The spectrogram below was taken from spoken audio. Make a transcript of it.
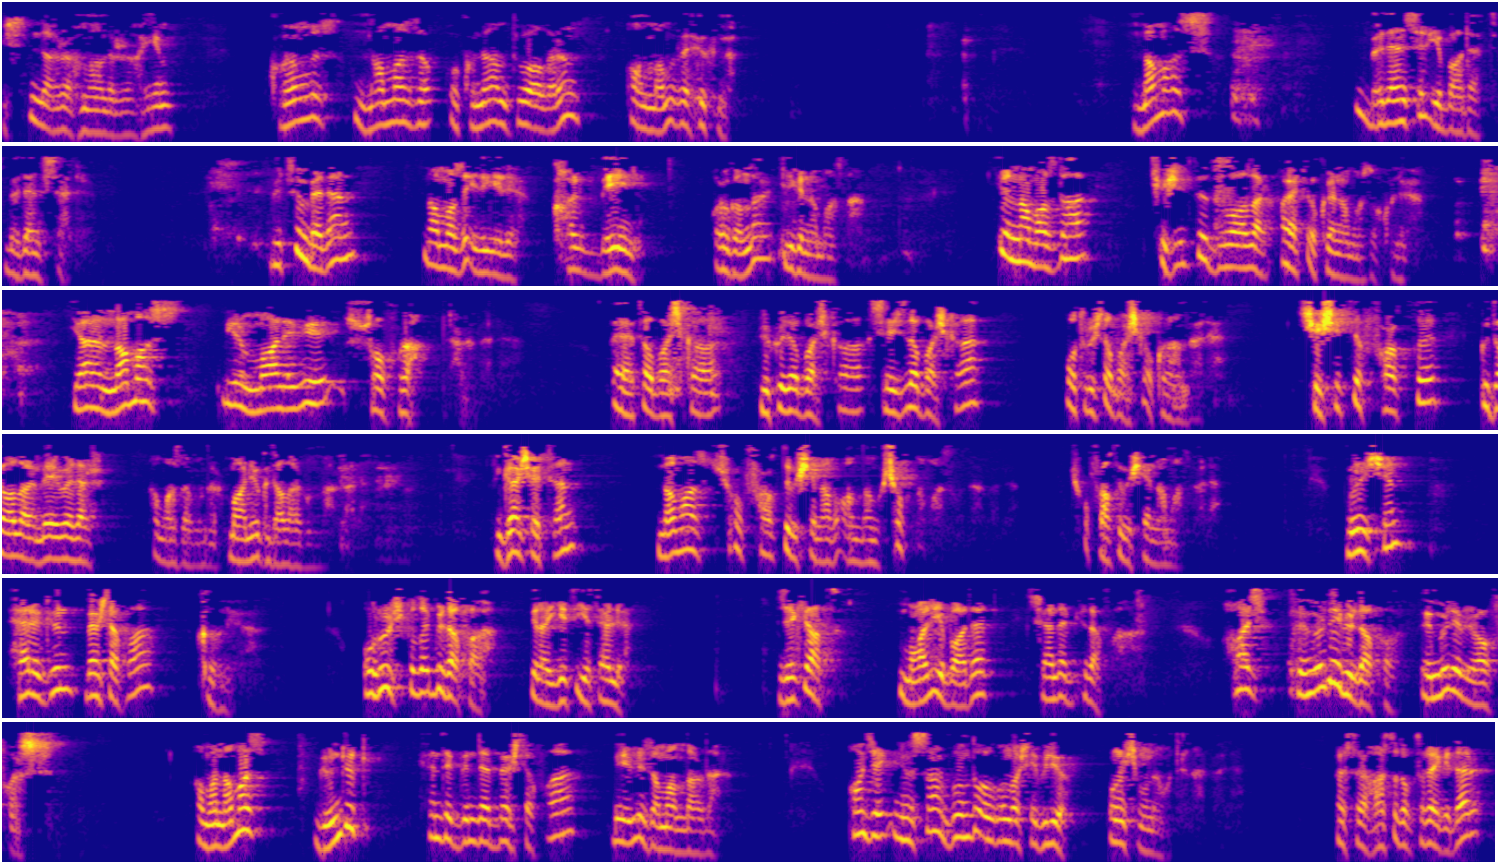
Bismillahirrahmanirrahim. Kur'an'ımız namazda okunan duaların anlamı ve hükmü. Namaz bedensel ibadet, bedensel. Bütün beden namazla ilgili. Kalp, beyin, organlar ilgili namazla. Yine namazda çeşitli dualar, ayet okuyor namaz okunuyor. Yani namaz bir manevi sofra. Ayette başka, rüküde başka, secde başka, oturuşta başka okunan böyle. Çeşitli farklı gıdalar, meyveler namazda bunlar. Manevi gıdalar bunlar böyle. Gerçekten namaz çok farklı bir şey anlamı çok namaz böyle. Çok farklı bir şey namaz böyle. Bunun için her gün beş defa kılınıyor. Oruç kılı bir defa. Bir ay yeterli. Zekat, mali ibadet senede bir defa. Hac ömürde bir defa. Ömürde bir defa farz. Ama namaz gündük hem de günde beş defa belirli zamanlarda. Ancak insan bunda olgunlaşabiliyor. Onun için bunda muhtemelen böyle. Mesela hasta doktora gider,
